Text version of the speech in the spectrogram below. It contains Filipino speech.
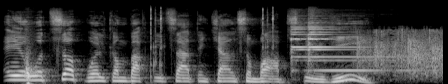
Hey, what's up? Welcome back dito sa ating channel sa Mobs TV.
